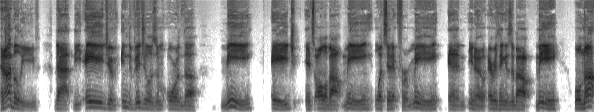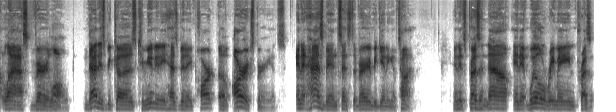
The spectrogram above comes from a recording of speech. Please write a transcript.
And I believe that the age of individualism or the me age, it's all about me, what's in it for me, and you know, everything is about me, will not last very long. That is because community has been a part of our experience, and it has been since the very beginning of time. And it's present now, and it will remain present.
